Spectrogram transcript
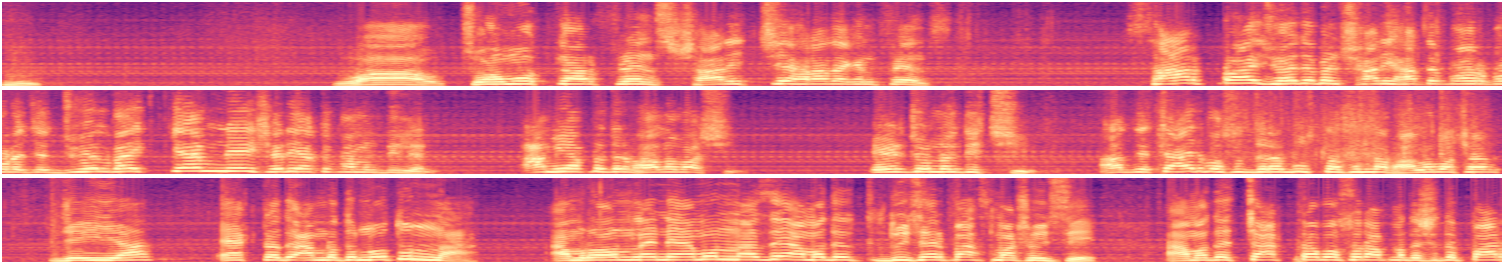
হুম। ওয়াও চমৎকার ফ্রেন্ডস শাড়ির চেহারা দেখেন ফ্রেন্ডস সারপ্রাইজ হয়ে যাবেন শাড়ি হাতে পাওয়ার পরে যে, জুয়েল ভাই কেমনে এই শাড়ি এত কমে দিলেন? আমি আপনাদের ভালোবাসি। এর জন্যই দিচ্ছি। আজকে চার বছর ধরে বুঝতেছেন না ভালোবাসার যে ইয়া, একটা আমরা তো নতুন না। আমরা অনলাইনে এমন না যে আমাদের দুই চার পাঁচ মাস হয়েছে আমাদের চারটা বছর আপনাদের সাথে পার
